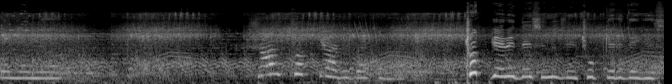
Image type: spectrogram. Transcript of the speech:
Aman ya. Şu an çok geridesin. Çok geridesiniz değil, çok gerideyiz.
